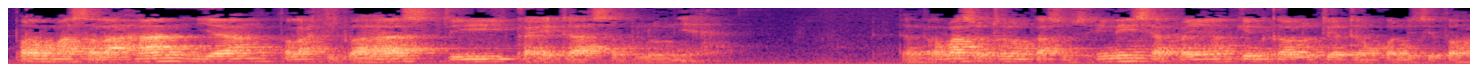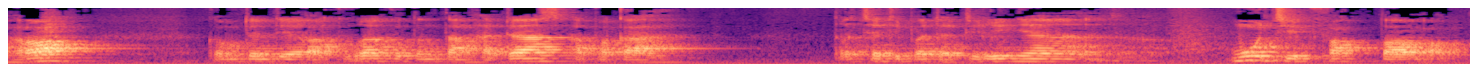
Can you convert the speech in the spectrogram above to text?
permasalahan yang telah dibahas di kaidah sebelumnya. Dan termasuk dalam kasus ini siapa yang yakin kalau dia dalam kondisi toharoh kemudian dia ragu-ragu tentang hadas apakah terjadi pada dirinya mujib faktor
